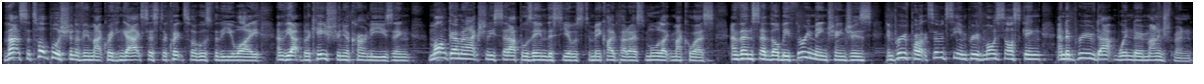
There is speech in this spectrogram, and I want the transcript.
That's the top portion of your Mac where you can get access to quick toggles for the UI and the application you're currently using. Mark Gurman actually said Apple's aim this year was to make iPadOS more like macOS, and then said there'll be three main changes, improved productivity, improved multitasking, and improved app window management,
